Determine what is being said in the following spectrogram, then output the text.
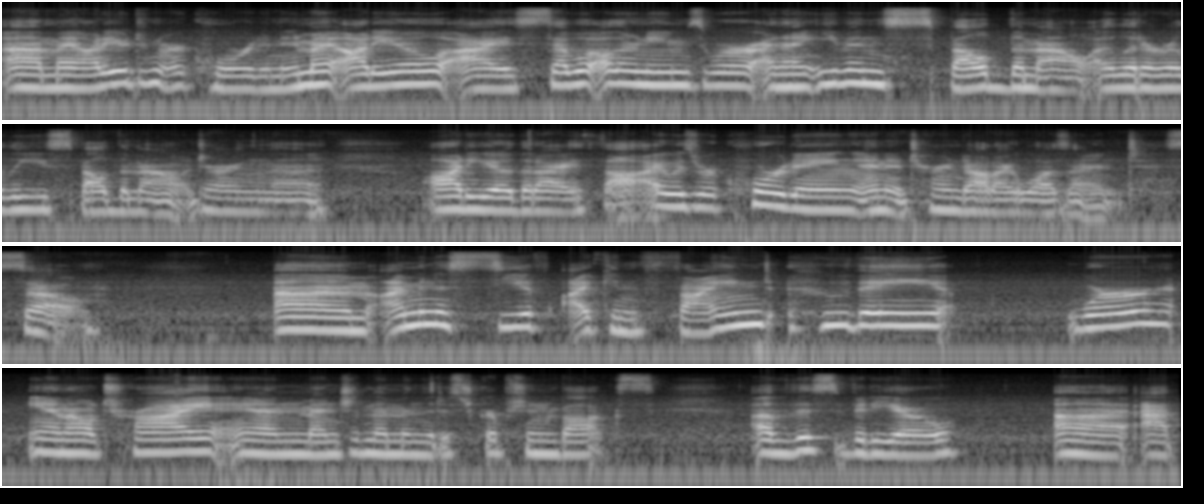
Um, my audio didn't record, and in my audio, I said what all their names were, and I even spelled them out. I literally spelled them out during the audio that I thought I was recording and it turned out I wasn't. So, um, I'm going to see if I can find who they were and I'll try and mention them in the description box of this video uh, at,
